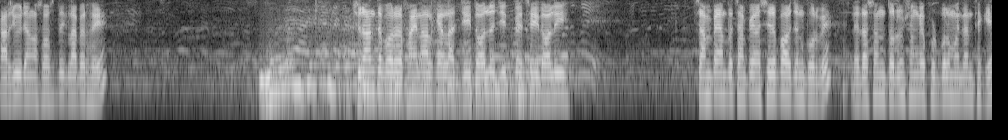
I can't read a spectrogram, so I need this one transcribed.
কার্জুইডাঙ্গা সরস্বতী ক্লাবের হয়ে। চূড়ান্ত পর্বের ফাইনাল খেলা যে দলে জিতবে সেই দলই চ্যাম্পিয়ন তো চ্যাম্পিয়ন শিরোপা অর্জন করবে। নেদাসন তরুণ সঙ্গে ফুটবল ময়দান থেকে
